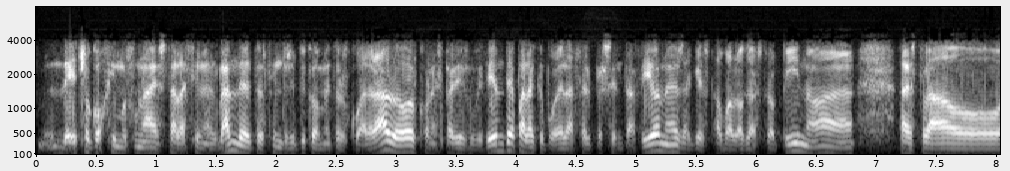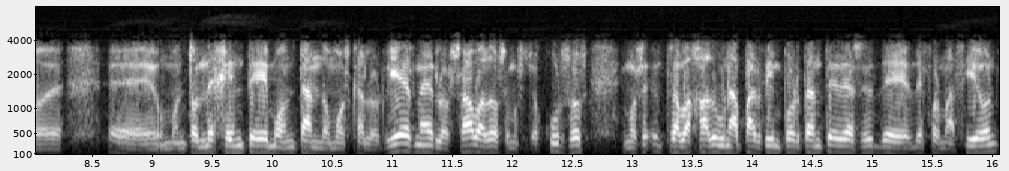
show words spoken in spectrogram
de hecho, cogimos una instalaciones grande de 300 y pico metros cuadrados, con espacio suficiente para que puedan hacer presentaciones. Aquí estaba lo Castropino, ha, ha estado eh, un montón de gente montando moscas los viernes, los sábados, hemos hecho cursos, hemos trabajado una parte importante de, formación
